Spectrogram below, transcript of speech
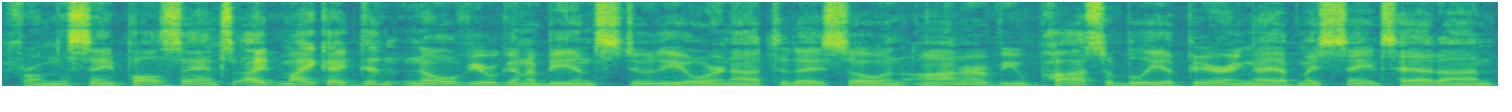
from the St. Paul Saints. I, Mike, I didn't know if you were going to be in studio or not today, so in honor of you possibly appearing, I have my Saints hat on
